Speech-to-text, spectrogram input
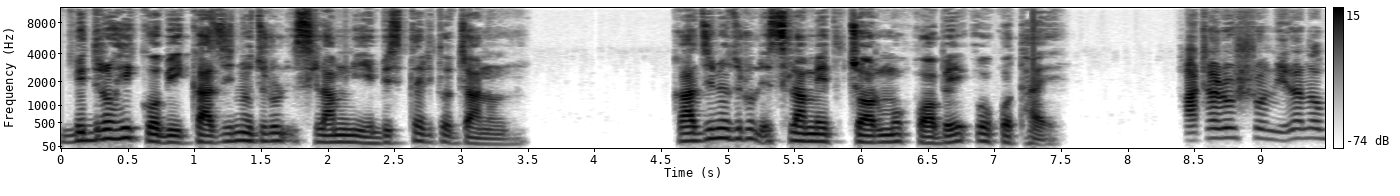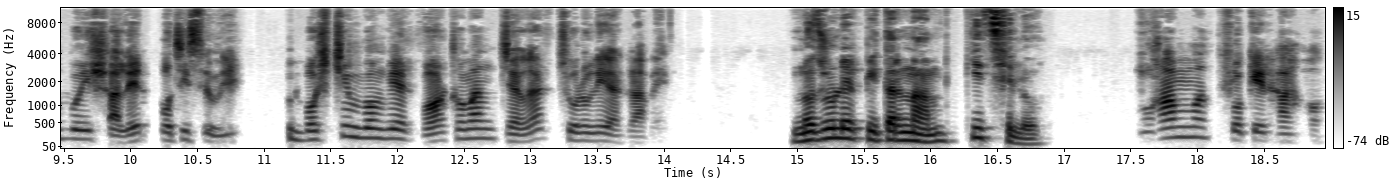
বিদ্রোহী কবি কাজী নজরুল ইসলাম নিয়ে বিস্তারিত জানুন। কাজী নজরুল ইসলামের জন্ম কবে ও কোথায়? আঠারোশো নিরানব্বই সালের পঁচিশে মে পশ্চিমবঙ্গের বর্ধমান জেলার চুরুলিয়া গ্রামে নজরুলের পিতার নাম কি ছিল? মুহাম্মদ ফকির আহমদ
